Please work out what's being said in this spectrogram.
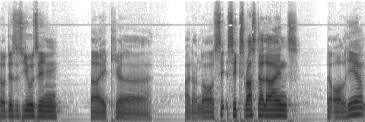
So this is using like, uh, I don't know, six, six raster lines. They're all here.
